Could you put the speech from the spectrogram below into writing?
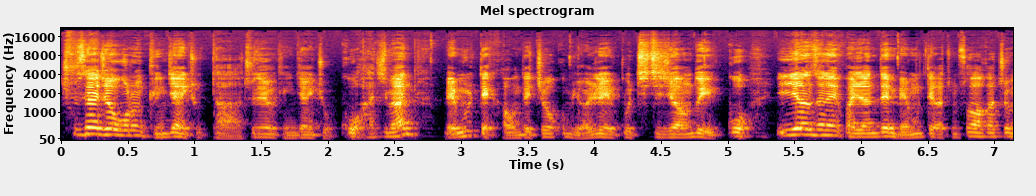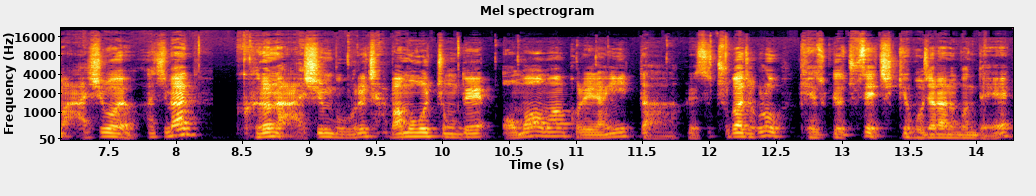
추세적으로는 굉장히 좋다. 추세적으로 굉장히 좋고 하지만 매물대 가운데 조금 열려있고 지지저항도 있고 1년 선에 관련된 매물대가 좀 소화가 좀 아쉬워요. 하지만 그런 아쉬운 부분을 잡아먹을 정도의 어마어마한 거래량이 있다. 그래서 추가적으로 계속해서 추세 지켜보자라는 건데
